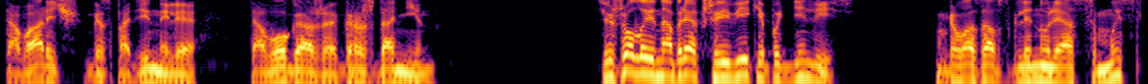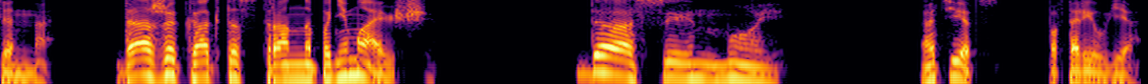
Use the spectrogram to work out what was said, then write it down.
«товарищ», «господин» или того гаже «гражданин». Тяжелые набрякшие веки поднялись. Глаза взглянули осмысленно, даже как-то странно понимающе. «Да, сын мой». «Отец», — повторил я,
